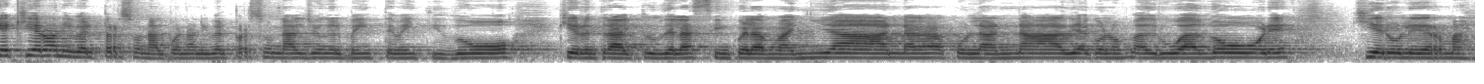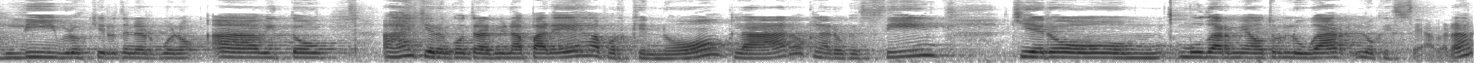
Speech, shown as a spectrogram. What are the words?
¿Qué quiero a nivel personal? Bueno, a nivel personal yo en el 2022 quiero entrar al club de las 5 de la mañana con la Nadia, con los madrugadores, quiero leer más libros, quiero tener buenos hábitos, ay, quiero encontrarme una pareja, ¿por qué no? Claro, claro que sí. Quiero mm, mudarme a otro lugar, lo que sea, ¿verdad?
